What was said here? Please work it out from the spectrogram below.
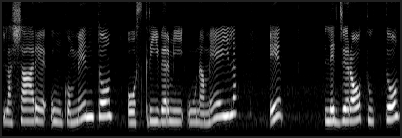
lasciare un commento o scrivermi una mail e leggerò tutto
